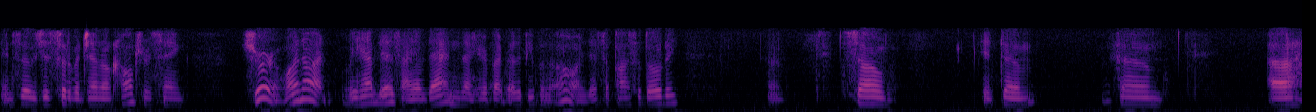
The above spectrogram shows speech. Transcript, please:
and so it was just sort of a general culture saying, "Sure, why not? We have this, I have that," and I hear about other people. Oh, that's a possibility. Uh, so, it um um uh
